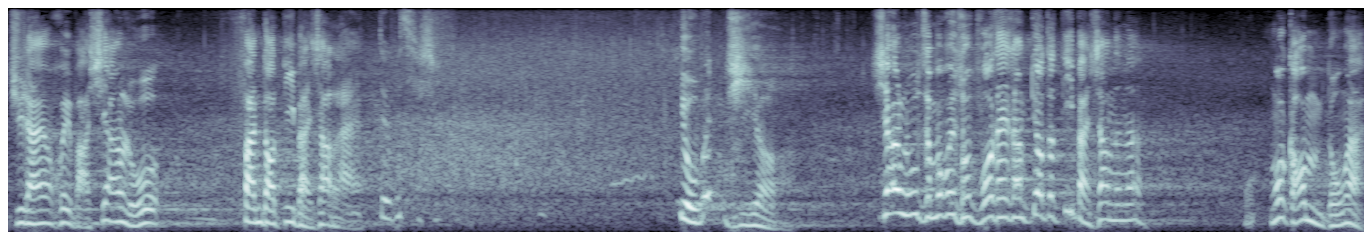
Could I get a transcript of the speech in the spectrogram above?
居然会把香炉翻到地板上来，对不起，师傅。有问题哦！香炉怎么会从佛台上掉到地板上的呢？我搞不懂啊。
